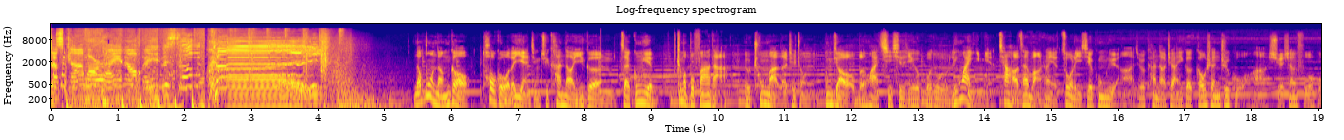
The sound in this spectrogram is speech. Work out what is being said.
Justgovernorbabysoha 能不能够透过我的眼睛去看到一个在工业这么不发达又充满了这种宗教文化气息的一个国度另外一面？恰好在网上也做了一些攻略啊，就是看到这样一个高山之国啊，雪山佛国，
